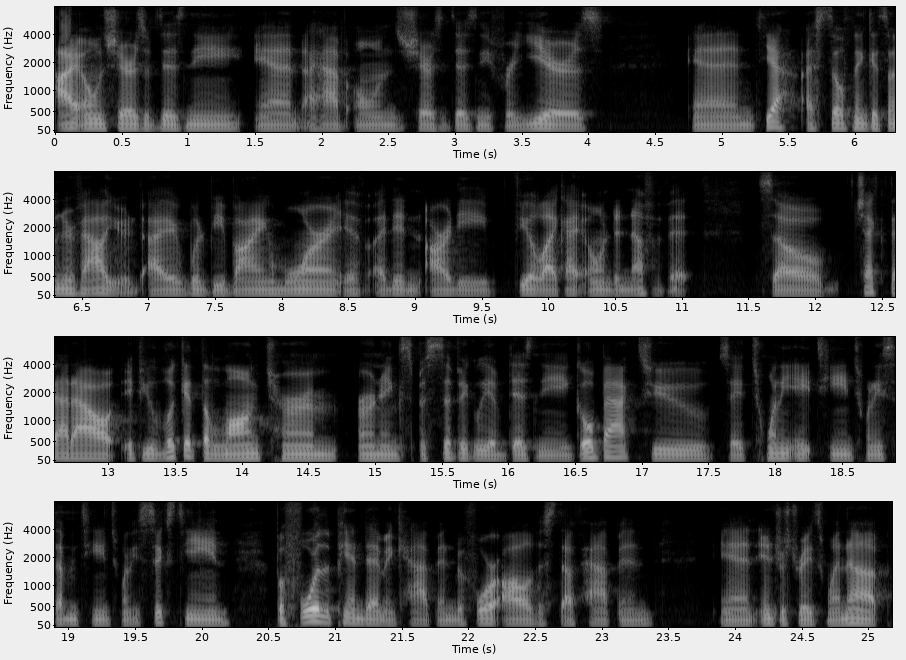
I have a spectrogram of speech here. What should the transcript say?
I own shares of Disney and I have owned shares of Disney for years. And yeah, I still think it's undervalued. I would be buying more if I didn't already feel like I owned enough of it. So check that out. If you look at the long term earnings specifically of Disney, go back to say 2018, 2017, 2016, before the pandemic happened, before all of this stuff happened and interest rates went up,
